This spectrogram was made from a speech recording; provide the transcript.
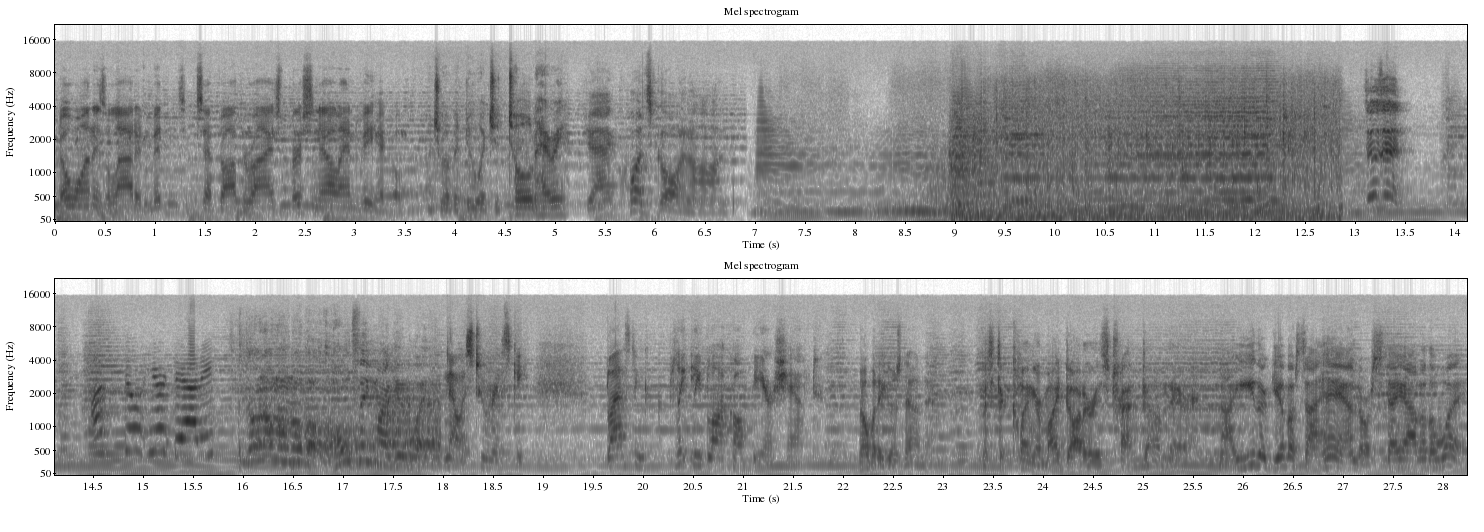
No one is allowed admittance except authorized personnel and vehicle. Don't you ever do what you're told, Harry? Jack, what's going on? Susan! I'm still here, Daddy. No, no, no, no, no. The whole thing might give way. No, it's too risky. Blasting could completely block off the air shaft. Nobody goes down there. Mr. Klinger, my daughter is trapped down there. Now, either give us a hand or stay out of the way.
